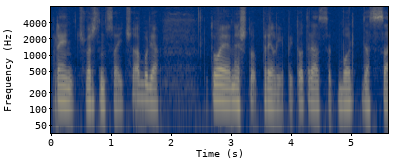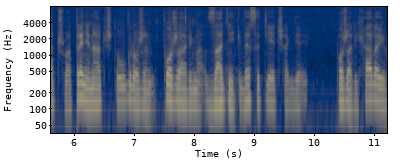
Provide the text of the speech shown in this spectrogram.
Prenj, Čvrsnica i Čabulja. To je nešto prelijepo i to treba se boriti da se sačuva. Prenj je naročito ugrožen požarima zadnjih desetljeća gdje požari haraju,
